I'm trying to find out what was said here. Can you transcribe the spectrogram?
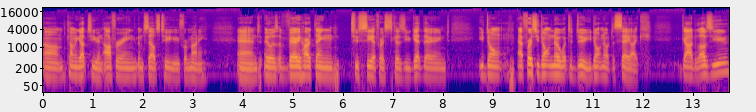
um, coming up to you and offering themselves to you for money. And it was a very hard thing to see at first because you get there and you don't at first you don't know what to do you don't know what to say like god loves you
